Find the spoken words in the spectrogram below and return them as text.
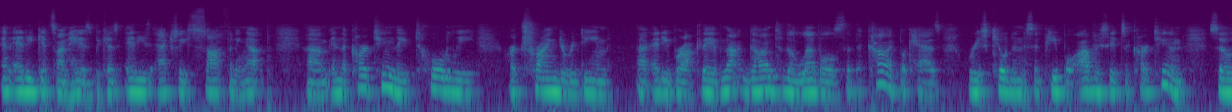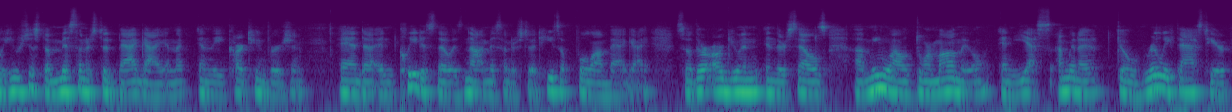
and Eddie gets on his because Eddie's actually softening up. Um, in the cartoon, they totally are trying to redeem uh, Eddie Brock. They have not gone to the levels that the comic book has, where he's killed innocent people. Obviously, it's a cartoon, so he was just a misunderstood bad guy in the in the cartoon version. And uh, and Cletus though is not misunderstood. He's a full-on bad guy. So they're arguing in their cells. Uh, meanwhile, Dormammu, and yes, I'm gonna go really fast here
